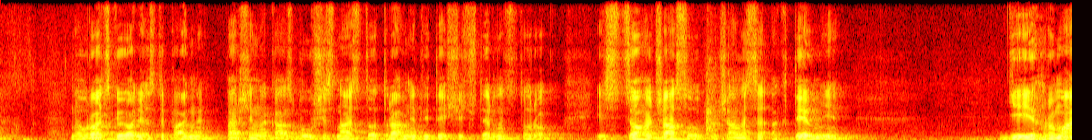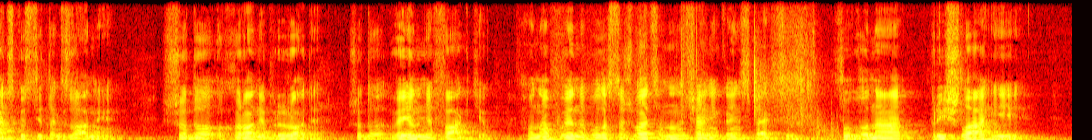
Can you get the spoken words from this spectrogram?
Навроцької Ольги Степанівни. Перший наказ був 16 травня 2014 року. І з цього часу почалися активні дії громадськості, так званої, щодо охорони природи, щодо виявлення фактів. Вона повинна була стажуватися на начальника інспекції. Вона прийшла і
